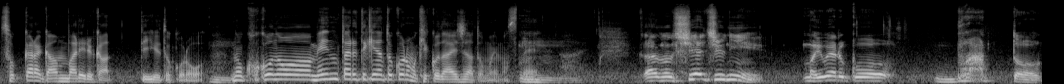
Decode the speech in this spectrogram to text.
そこから頑張れるかっていうところのここのメンタル的なところも結構大事だと思いますね。うんあの試合中に、まあ、いわゆるこうブワッと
